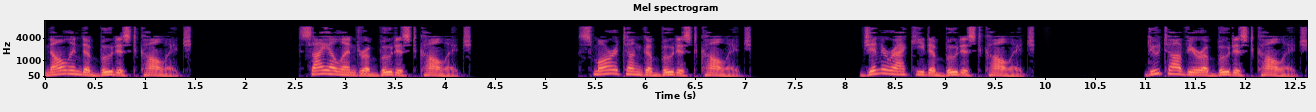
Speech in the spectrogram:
Nalanda Buddhist College Sayalendra Buddhist College Smaratunga Buddhist College Jinarakita Buddhist College Dutavira Buddhist College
